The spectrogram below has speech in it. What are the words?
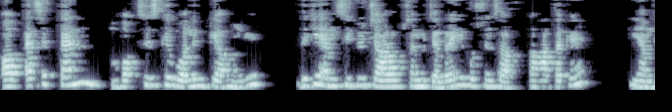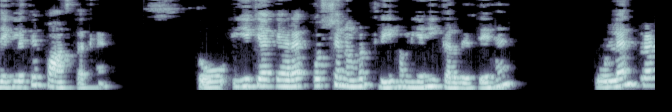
of ऐसे टेन बॉक्सेस के वॉल्यूम क्या होंगे? देखिए एमसीक्यू चार ऑप्शन में चल रहे हैं। ये क्वेश्चन आप कहाँ तक है? ये हम देख लेते हैं, पाँच तक है। तो ये क्या कह रहा है? क्वेश्चन नंबर थ्री हम यही कर देते हैं। वो लेंथ ब्रेड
